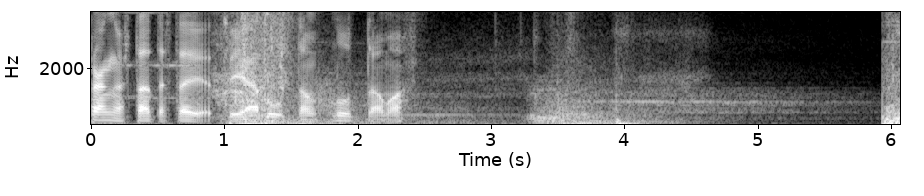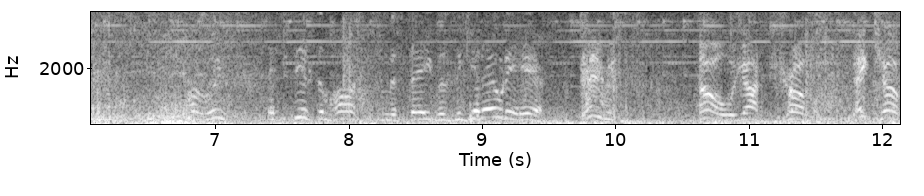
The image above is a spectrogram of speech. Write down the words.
rangaistaan tästä, että jää luutta, luuttaamaan. Let's steal some horses from the stables and get out of here. Damn it! No, we got trouble. They come.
